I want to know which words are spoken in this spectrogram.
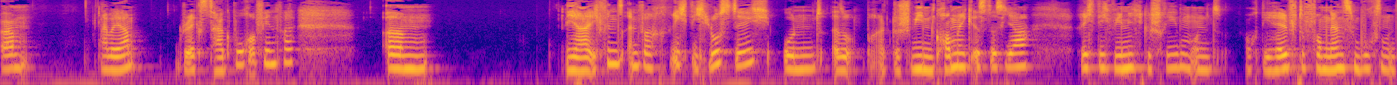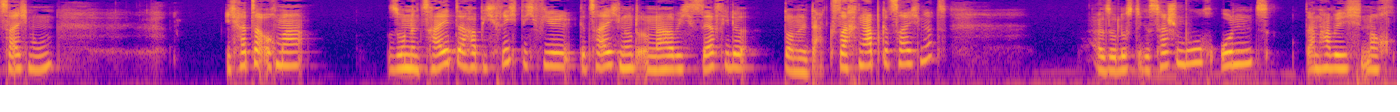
Ähm, aber ja, Gregs Tagebuch auf jeden Fall. Ähm, ja, ich finde es einfach richtig lustig und also praktisch wie ein Comic ist das ja. Richtig wenig geschrieben und auch die Hälfte vom ganzen Buch sind Zeichnungen. Ich hatte auch mal so eine Zeit, da habe ich richtig viel gezeichnet und da habe ich sehr viele Donald Duck Sachen abgezeichnet. Also lustiges Taschenbuch und dann habe ich noch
